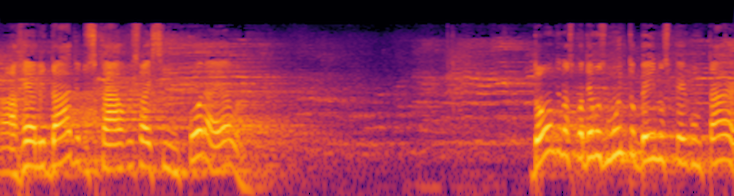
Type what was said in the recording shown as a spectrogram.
a realidade dos carros vai se impor a ela. De onde nós podemos muito bem nos perguntar:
